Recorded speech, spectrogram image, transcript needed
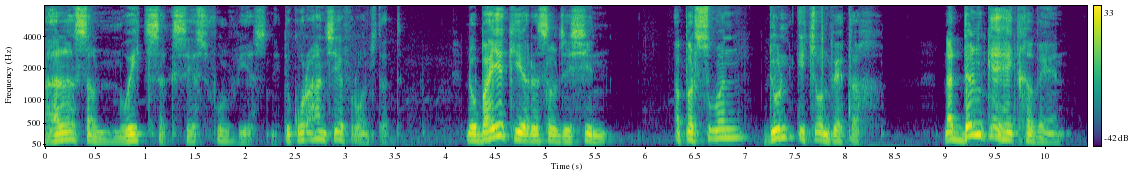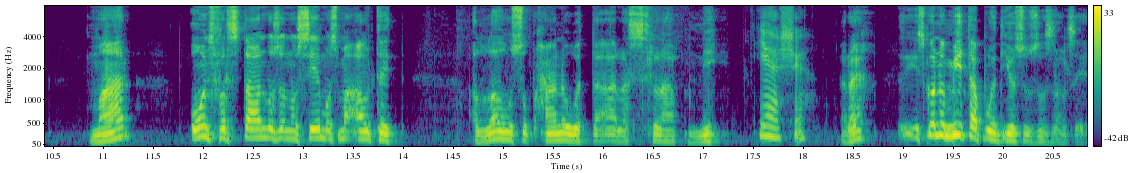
hulle sal nooit suksesvol wees nie. Die Koran sê vir ons dit. Nou baie kere sal jy sien 'n persoon doen iets onwettig. Nou dink hy het gewen. Maar ons verstaan ons en ons sê mos maar altyd Allah subhanahu wa ta'ala slaap nie. Ja, Sheikh. Reg? He's going to meet up with you soos ons sal sê.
